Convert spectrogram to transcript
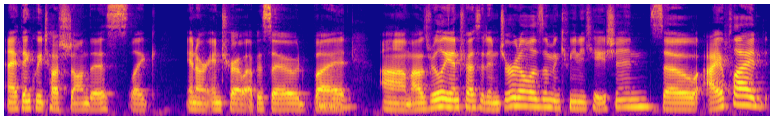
And I think we touched on this like in our intro episode, but um, I was really interested in journalism and communication. So I applied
